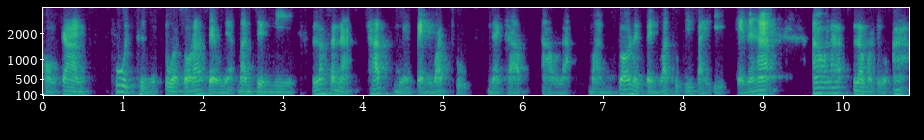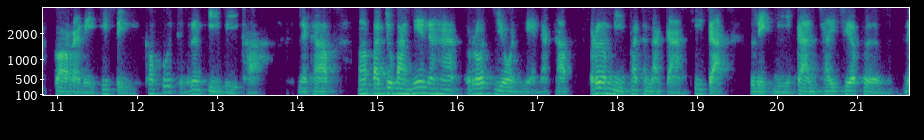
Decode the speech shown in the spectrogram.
ของการพูดถึงตัวโซลาร์เซลล์เนี่ยมันจึงมีลักษณะชัดเหมือนเป็นวัตถุนะครับ เอาละมันก็เลยเป็นวัตถุวิสัยอีกเห็นไหมฮะเอาละเรามาดูอะกรณีที่ 4เขาพูดถึงเรื่อง EV car นะครับปัจจุบันเนี่ยนะฮะรถยนต์เนี่ยนะครับเริ่มมีพัฒนาการที่จะหลีกหนีการใช้เชื้อเพลิง ใน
